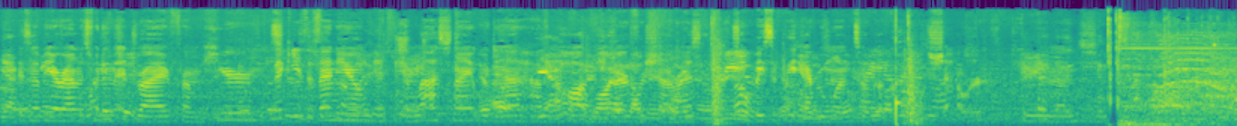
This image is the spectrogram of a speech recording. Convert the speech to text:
It's gonna be around a 20 minute drive from here to the venue. And last night we did not have hot water for showers, so basically everyone took a cold shower. Mm.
